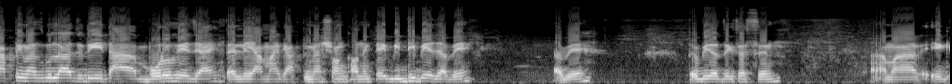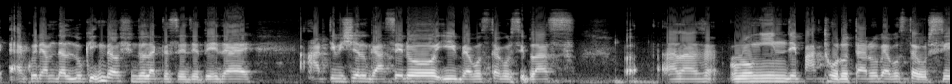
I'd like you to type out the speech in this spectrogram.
গাপ্পি মাছগুলা যদি তা বড় হয়ে যায়, তাহলে আমার গাপ্পি মাছ সংখ্যা অনেকটাই বৃদ্ধি পেয়ে যাবে। তবে, তো বিয়ার দেখতেছেন, আমার অ্যাকুয়ারিয়ামটা লুকিংটাও সুন্দর লাগতেছে যেতে যায় আর্টিফিশিয়াল গাছেরও ই ব্যবস্থা করছি প্লাস রঙিন যে পাথর, তারও ব্যবস্থা করছি।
